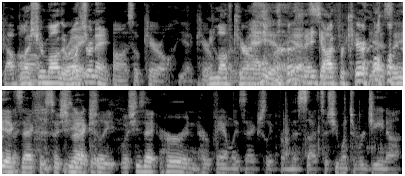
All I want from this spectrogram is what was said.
God bless um, your mother. What's her name? Uh, so Carol. Yeah, Carol. we love Carol. right? Yeah, yeah. Thank so- God for Carol. Yeah, so yeah, exactly. So she Exactly. actually, well, she's at her and her family's actually from this side. So she went to Regina,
